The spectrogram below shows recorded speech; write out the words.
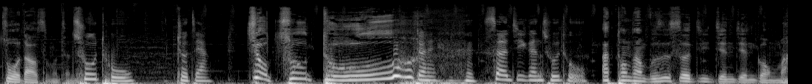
做到什么程度？出图就这样，就出图对，设计跟出图。啊，通常不是设计兼监工吗？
